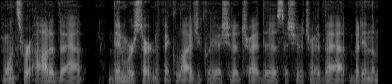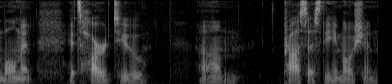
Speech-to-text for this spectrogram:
Once we're out of that, then we're starting to think logically. I should have tried this. I should have tried that. But in the moment, it's hard to um, process the emotion.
